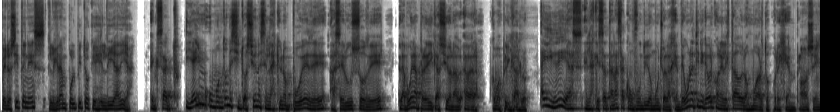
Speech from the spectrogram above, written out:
pero sí tenés el gran púlpito que es el día a día. Exacto. Y hay un montón de situaciones en las que uno puede hacer uso de la buena predicación. A, ver, ¿cómo explicarlo? Hay ideas en las que Satanás ha confundido mucho a la gente. Una tiene que ver con el estado de los muertos, por ejemplo. Oh, sí.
